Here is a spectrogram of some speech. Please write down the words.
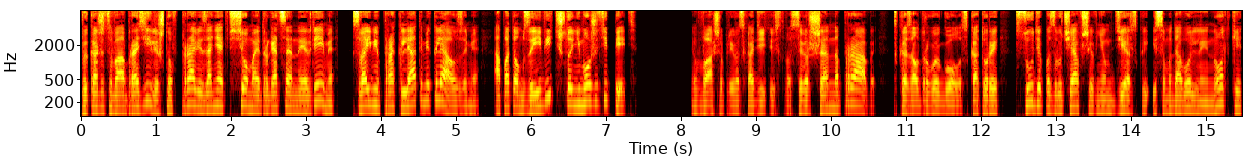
Вы, кажется, вообразили, что вправе занять все мое драгоценное время своими проклятыми кляузами, а потом заявить, что не можете петь». «Ваше превосходительство совершенно правы», — сказал другой голос, который, судя по звучавшей в нем дерзкой и самодовольной нотке,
